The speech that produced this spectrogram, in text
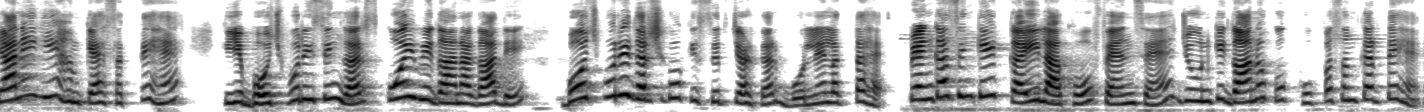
यानी कि हम कह सकते हैं कि ये भोजपुरी सिंगर्स कोई भी गाना गा दे भोजपुरी दर्शकों के सिर चढ़कर बोलने लगता है। प्रियंका सिंह के कई लाखों फैंस हैं जो उनके गानों को खूब पसंद करते हैं।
